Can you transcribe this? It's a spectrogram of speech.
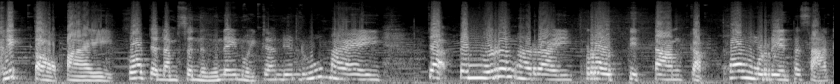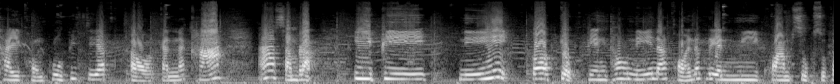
คลิปต่อไปก็จะนำเสนอในหน่วยการเรียนรู้ใหม่ จะเป็นเรื่องอะไรโปรดติดตามกับห้องเรียนภาษาไทยของครูพี่เจี๊ยบต่อกันนะคะะสำหรับ EP นี้ ก็จบเพียงเท่านี้นะ ขอให้นักเรียนมีความสุขสุข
